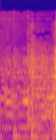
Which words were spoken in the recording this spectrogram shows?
Come on.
